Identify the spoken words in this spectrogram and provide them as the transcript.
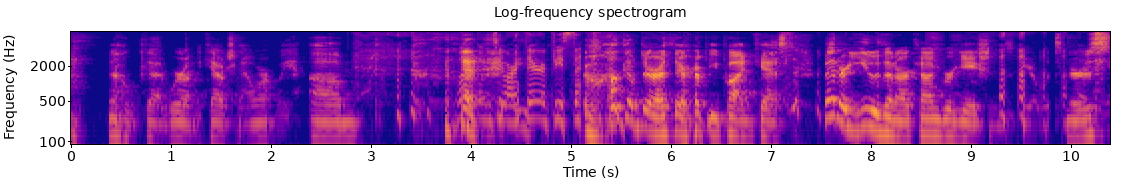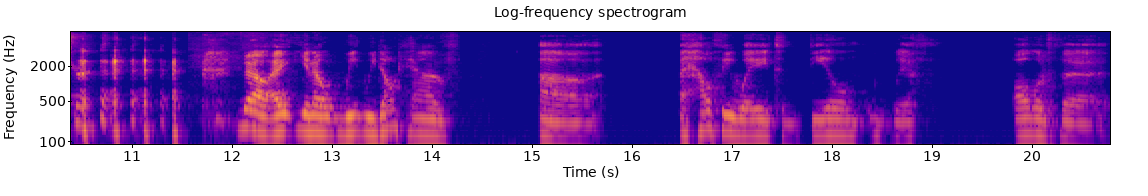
oh God, we're on the couch now, aren't we? Um, welcome to our therapy session. welcome to our therapy podcast. Better you than our congregations, dear listeners. no, I, you know, we, we don't have uh, a healthy way to deal with all of the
